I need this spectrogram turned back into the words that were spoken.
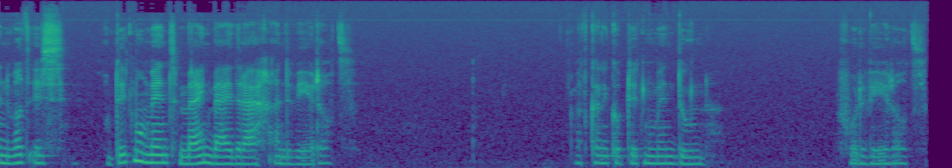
En wat is op dit moment mijn bijdrage aan de wereld? Wat kan ik op dit moment doen voor de wereld?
